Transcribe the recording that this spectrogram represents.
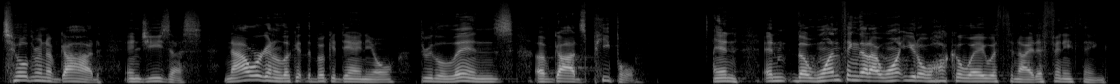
children of God in Jesus, now we're going to look at the book of Daniel through the lens of God's people. And, and the one thing that I want you to walk away with tonight, if anything,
